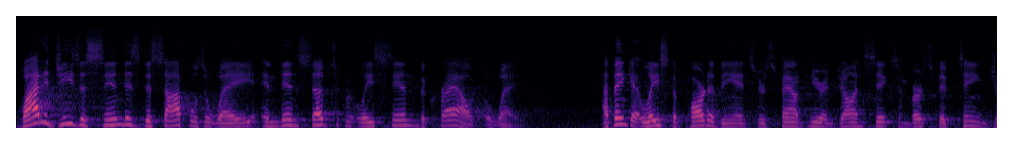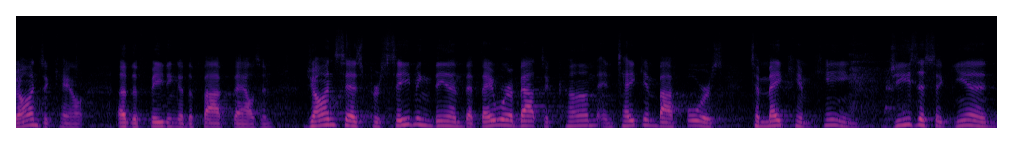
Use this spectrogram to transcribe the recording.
Why did Jesus send his disciples away and then subsequently send the crowd away? I think at least a part of the answer is found here in John 6 and verse 15, John's account of the feeding of the 5,000. John says, perceiving then that they were about to come and take him by force to make him king, Jesus again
